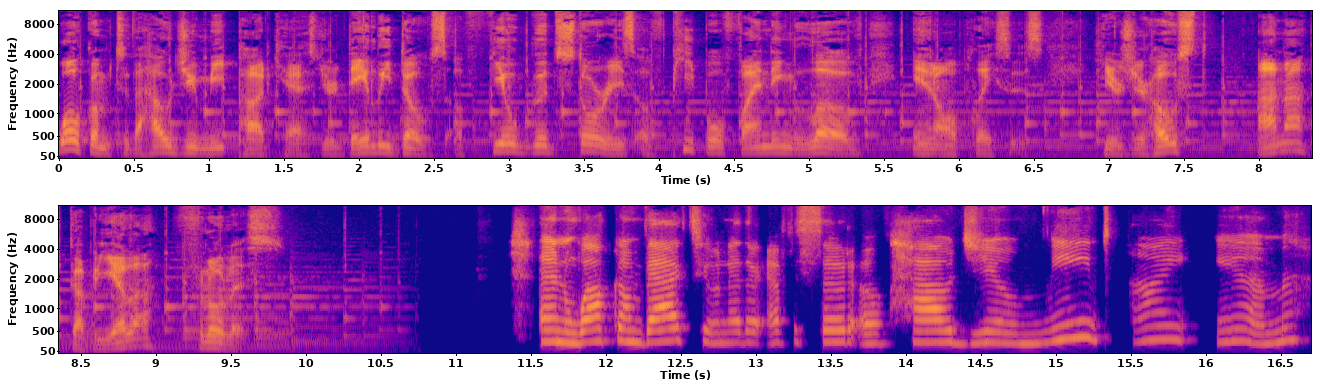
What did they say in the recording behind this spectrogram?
Welcome to the How'd You Meet podcast, your daily dose of feel good stories of people finding love in all places. Here's your host, Ana Gabriela Flores. And welcome back to another episode of How'd You Meet. I am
